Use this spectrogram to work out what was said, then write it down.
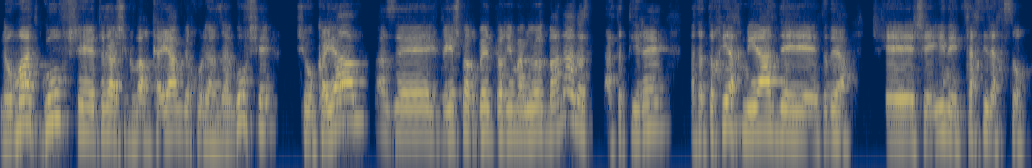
לעומת גוף שאתה יודע, שכבר קיים וכולי, אז הגוף ש, שהוא קיים, אז, אה, ויש לו הרבה דברים עלויות בענן, אז אתה תראה, אתה תוכיח מיד, אה, אתה יודע, שהנה, הצלחתי לחסוך.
